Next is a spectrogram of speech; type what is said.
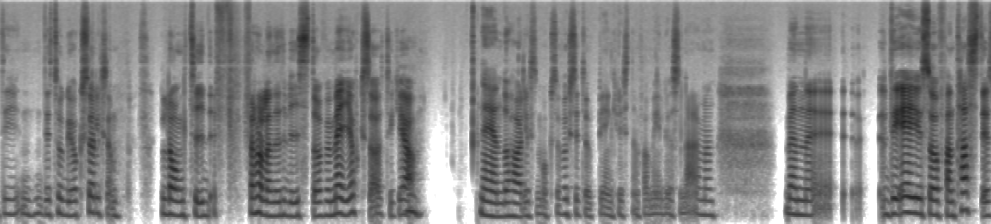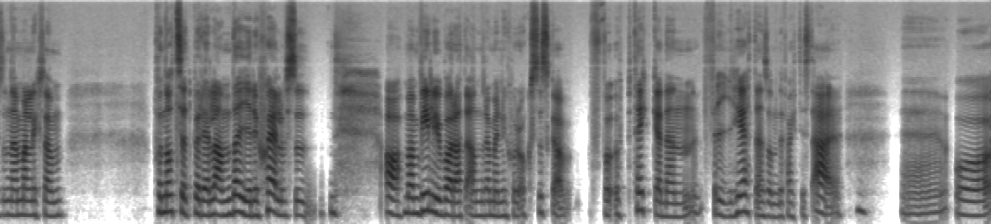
det, det tog ju också liksom lång tid förhållandevis då för mig också tycker jag. Mm. När jag ändå har liksom också vuxit upp i en kristen familj och sådär. Men, men eh, det är ju så fantastiskt och när man liksom på något sätt börjar landa i det själv så ja, man vill ju bara att andra människor också ska få upptäcka den friheten som det faktiskt är. Eh, och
